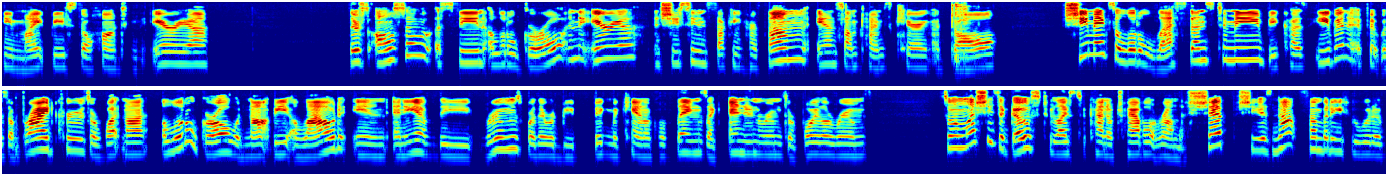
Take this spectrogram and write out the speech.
he might be still haunting the area. There's also a scene a little girl in the area, and she's seen sucking her thumb and sometimes carrying a doll. She makes a little less sense to me because even if it was a bride cruise or whatnot, a little girl would not be allowed in any of the rooms where there would be big mechanical things like engine rooms or boiler rooms. So, unless she's a ghost who likes to kind of travel around the ship, she is not somebody who would have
